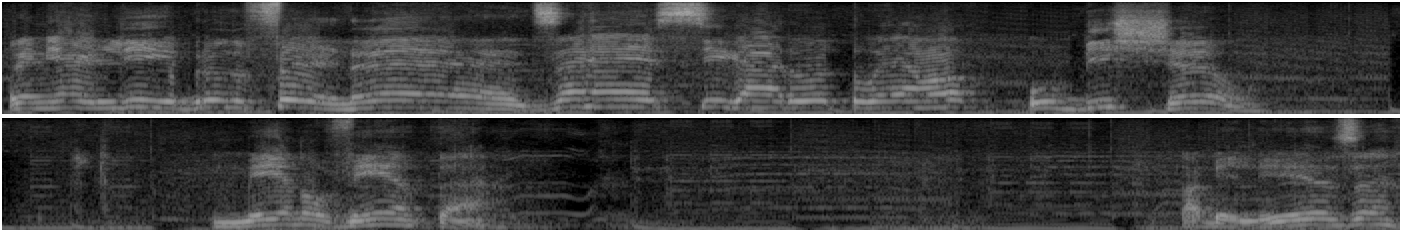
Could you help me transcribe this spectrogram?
Premier League, Bruno Fernandes. Esse garoto é, ó, o bichão. 690. Tá beleza.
